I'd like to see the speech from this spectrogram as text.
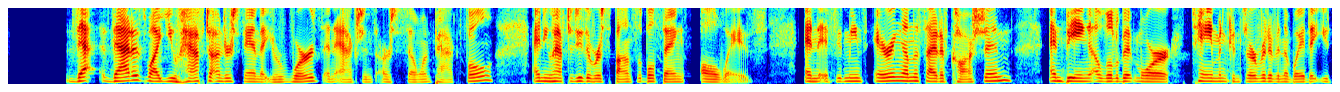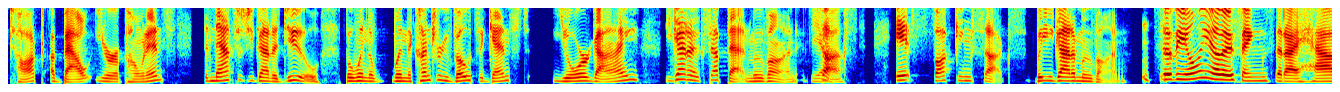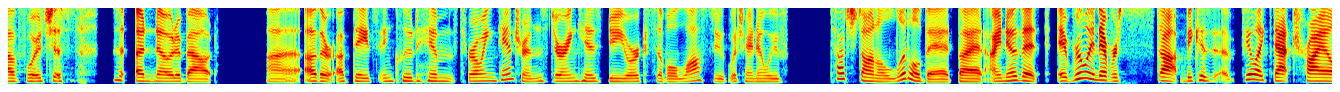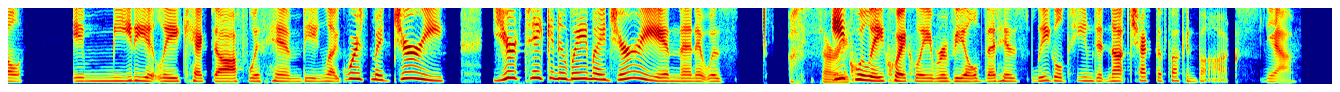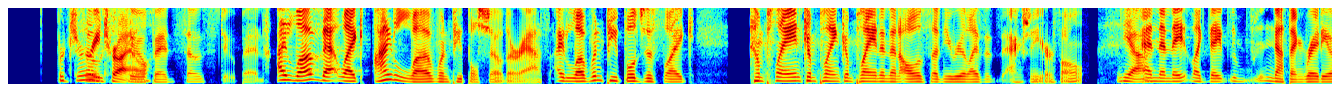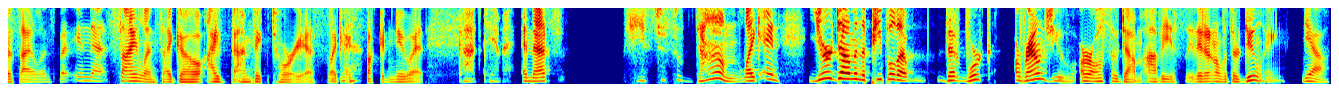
That that is why you have to understand that your words and actions are so impactful and you have to do the responsible thing always. And if it means erring on the side of caution and being a little bit more tame and conservative in the way that you talk about your opponents, then that's what you got to do. But when the when the country votes against your guy, you got to accept that and move on. It Yeah. sucks. It fucking sucks, but you got to move on. so the only other things that I have were just a note about uh, other updates include him throwing tantrums during his New York civil lawsuit, which I know we've touched on a little bit, but I know that it really never stopped because I feel like that trial immediately kicked off with him being like, "Where's my jury? You're taking away my jury," and then it was Oh, sorry. equally quickly revealed that his legal team did not check the fucking box yeah. For jury so trial. Stupid, so stupid. I love that. Like, I love when people show their ass. I love when people just like complain, complain, complain, and then all of a sudden you realize it's actually your fault. Yeah. And then they like they nothing radio silence, but in that silence, I go, I, I'm victorious. Like I fucking knew it. God damn it. And that's he's just so dumb. Like, and you're dumb, and the people that that work around you are also dumb. Obviously, they don't know what they're doing. Yeah.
